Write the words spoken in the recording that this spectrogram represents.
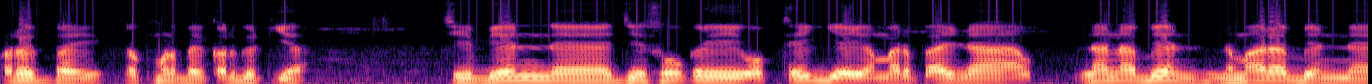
ભરતભાઈ લક્ષ્મણભાઈ કરગટિયા. જે બેન ને જે છોકરી ઓફ થઈ ગયા અમારા ભાઈના નાના બેન ને મારા બેન ને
